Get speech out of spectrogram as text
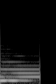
you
